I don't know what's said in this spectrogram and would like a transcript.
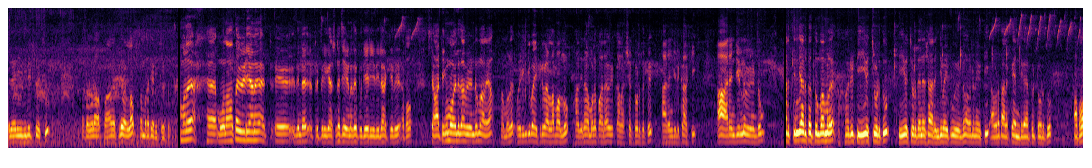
ഇതേ രീതിയിൽ ഇട്ട് വെച്ചു. അപ്പോൾ ഇവിടെ ആ പാകത്തിന് വെള്ളം നമ്മുടെ ചെടിക്ക് കിട്ടും. നമ്മൾ മൂന്നാമത്തെ വീടിയാണ് ഇതിന്റെ ട്രിപ്പ് ഇറിഗേഷന്റെ ചെയ്യണത് പുതിയ രീതിയിലാക്കിയത്. അപ്പോൾ സ്റ്റാർട്ടിങ് മുതൽ ഇതാ വീണ്ടും പറയാം. നമ്മൾ ഒരു ഇഞ്ച് പൈപ്പിൽ വെള്ളം വന്നു. അതിന് നമ്മൾ പല കണക്ഷൻ ഇട്ട് കൊടുത്തിട്ട് അരഞ്ചിലേക്കാക്കി ആ അരഞ്ചിൽ നിന്ന് വീണ്ടും മരത്തിന്റെ അടുത്തെത്തുമ്പോൾ നമ്മൾ ഒരു ടീ വെച്ച് കൊടുത്തു. ടീ വെച്ച് കൊടുത്തതിന് ശേഷം അരഞ്ച് പൈപ്പ് വീണ്ടും അങ്ങോട്ട് നീട്ടി. അവിടെ തലക്ക് എന്റെ ക്യാപ്പ് ഇട്ട് കൊടുത്തു. അപ്പോൾ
